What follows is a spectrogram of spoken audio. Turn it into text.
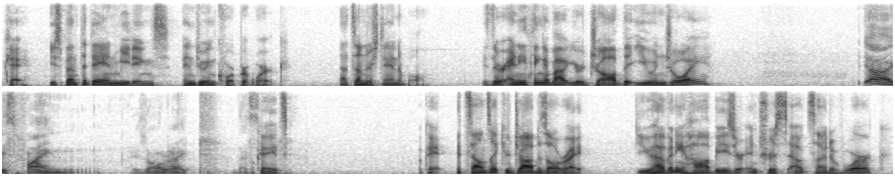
Okay, you spent the day in meetings and doing corporate work. That's understandable. Is there anything about your job that you enjoy? Yeah, it's fine. It's all right. That's Okay, it. it's Okay, it sounds like your job is all right. Do you have any hobbies or interests outside of work?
